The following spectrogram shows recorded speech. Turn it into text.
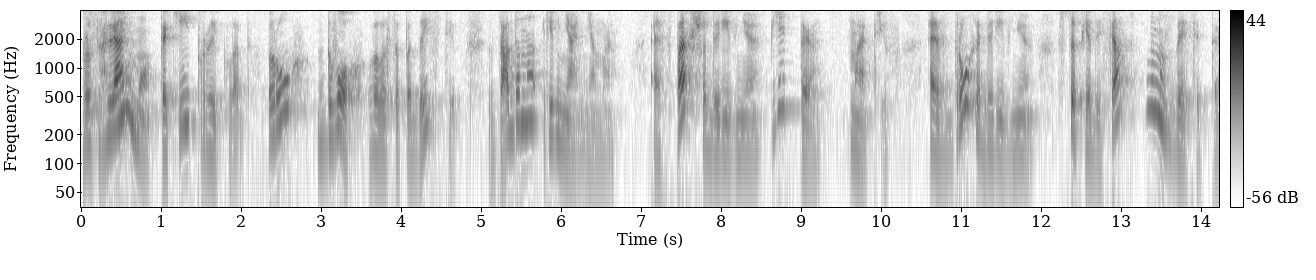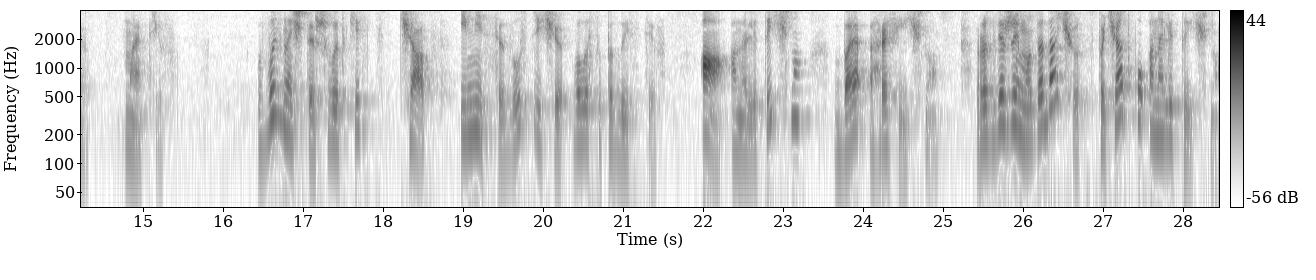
Розгляньмо такий приклад. Рух двох велосипедистів задано рівняннями. С1 дорівнює 5Т метрів, С2 дорівнює 150 мінус 10Т метрів. Визначте швидкість, час і місце зустрічі велосипедистів А аналітично, Б графічно. Розв'яжімо задачу спочатку аналітично.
